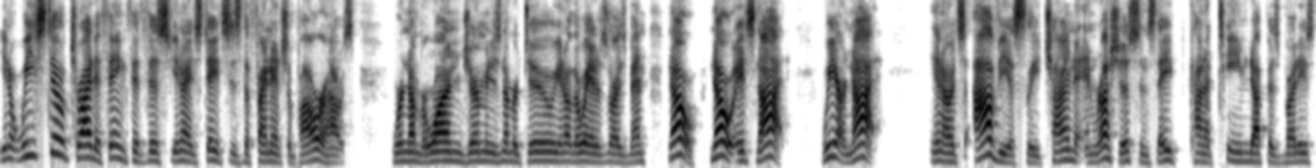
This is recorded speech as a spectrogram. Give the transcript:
You know, we still try to think that this United States is the financial powerhouse. We're number one, Germany's number two, you know, the way it has always been. No, no, it's not. We are not. You know, it's obviously China and Russia since they kind of teamed up as buddies.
